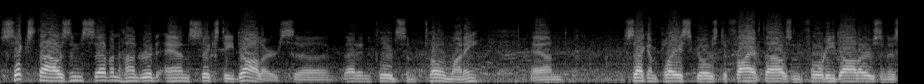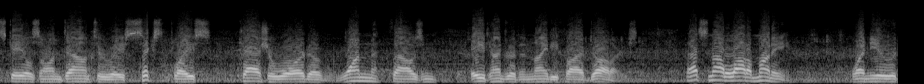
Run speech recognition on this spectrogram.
$6,760. Uh, that includes some tow money, and second place goes to $5,040, and it scales on down to a sixth place cash award of $1,895. That's not a lot of money when you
